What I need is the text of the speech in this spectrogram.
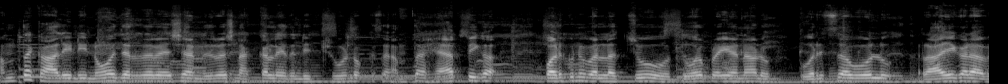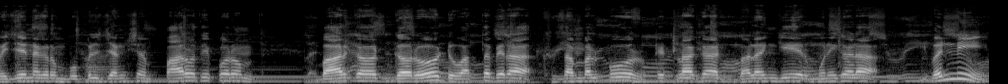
అంతా ఖాళీ అండి నో రిజర్వేషన్ రిజర్వేషన్ అక్కర్లేదండి. చూడండి ఒక్కసారి అంతా హ్యాపీగా పడుకుని వెళ్ళొచ్చు. దూర ప్రయాణాలు ఒరిస్సా ఓళ్ళు రాయగడ విజయనగరం బొబ్బిలి జంక్షన్ పార్వతీపురం బార్గడ్ రోడ్ వత్తబిర సంబల్పూర్ టిట్లాగఢ్ బలంగీర్ మునిగడ ఇవన్నీ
